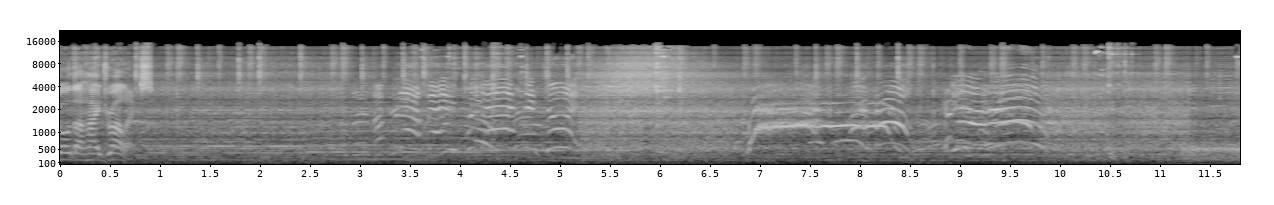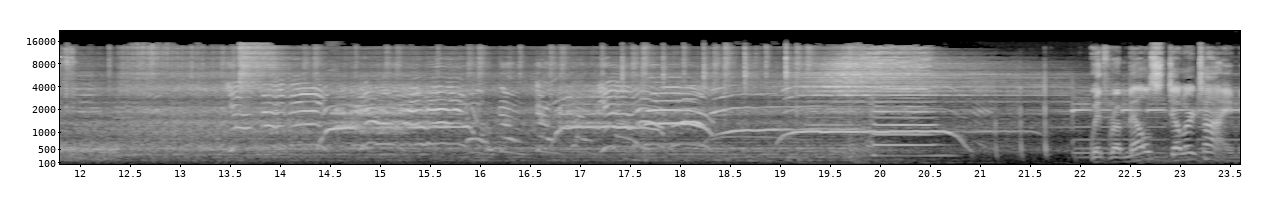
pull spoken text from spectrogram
Go the hydraulics. With Ramel's stellar time,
